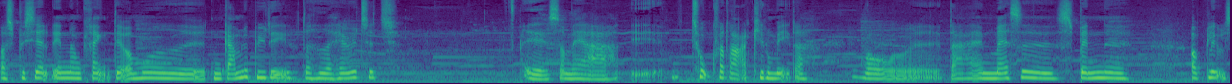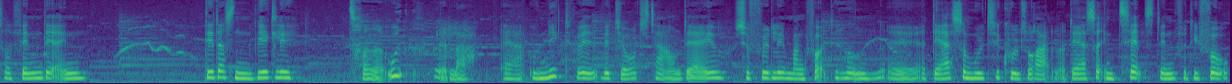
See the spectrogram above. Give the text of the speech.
Og specielt inden omkring det område, øh, den gamle bydel, der hedder Heritage, øh, som er øh, to kvadratkilometer, hvor øh, der er en masse spændende oplevelser at finde derinde det, der sådan virkelig træder ud, eller er unikt ved, ved Georgetown, det er jo selvfølgelig mangfoldigheden, øh, at det er så multikulturelt, og det er så intenst inden for de få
